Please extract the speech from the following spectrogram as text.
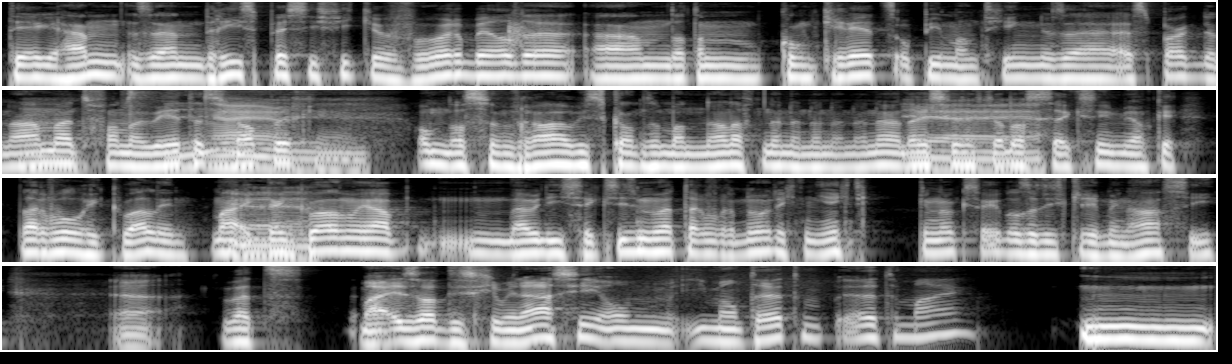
tegen hem, zijn drie specifieke voorbeelden ehm, dat hem concreet op iemand ging. Dus hij, hij sprak de naam Hmm. uit van een wetenschapper, Ja, ja, oké. omdat ze een vrouw is, kan ze maar een helft, nee, nee, nee, nee, nee. Daar is gezegd, ja, dat is seksisme. Ja, oké, daar volg ik wel in. Maar ik denk wel, maar ja, we hebben die seksisme-wet daarvoor nodig. Niet echt, ik kan ook zeggen, dat is een discriminatiewet. Ja. Maar is dat discriminatie om iemand uit te, uit te maken? Mm,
